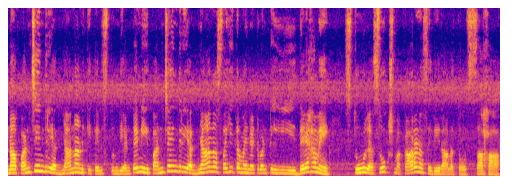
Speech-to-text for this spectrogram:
నా పంచేంద్రియ జ్ఞానానికి తెలుస్తుంది. అంటే నీ పంచేంద్రియ జ్ఞాన సహితమైనటువంటి ఈ దేహమే స్థూల సూక్ష్మ కారణ శరీరాలతో సహా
